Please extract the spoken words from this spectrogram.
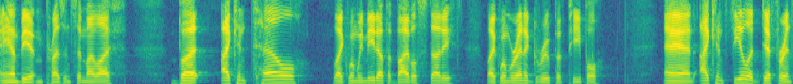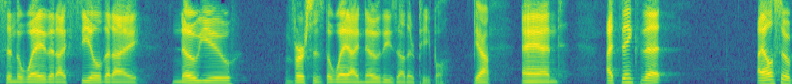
ambient presence in my life, but I can tell like when we meet up at Bible study, like when we're in a group of people, and I can feel a difference in the way that I feel that I know you versus the way I know these other people. yeah. And I think that I also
